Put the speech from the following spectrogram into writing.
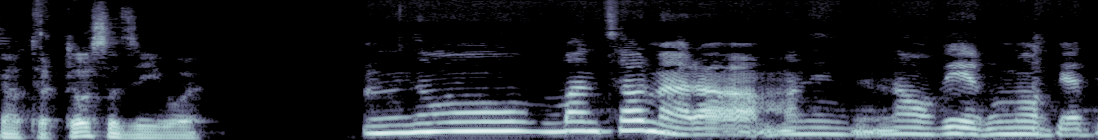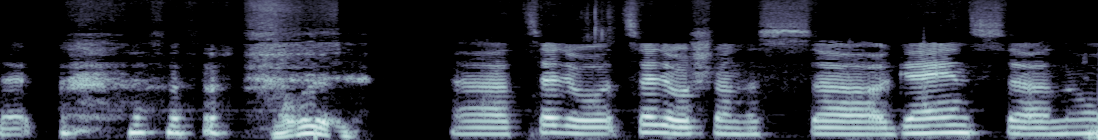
Kā tu ar to sadzīvoji? Nu, man caurmērā mani nav viegli nobiedēt. nav viegli ceļo, ceļošanas gēns, nu,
